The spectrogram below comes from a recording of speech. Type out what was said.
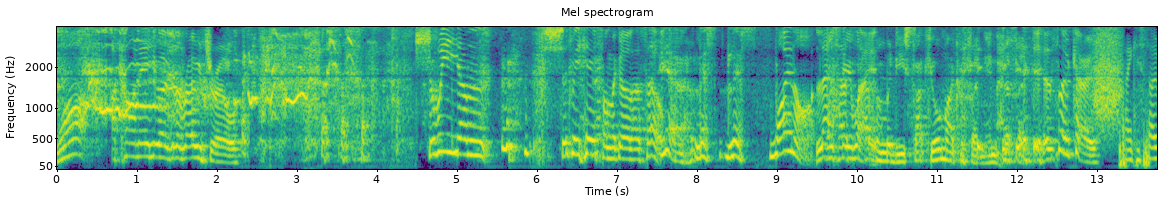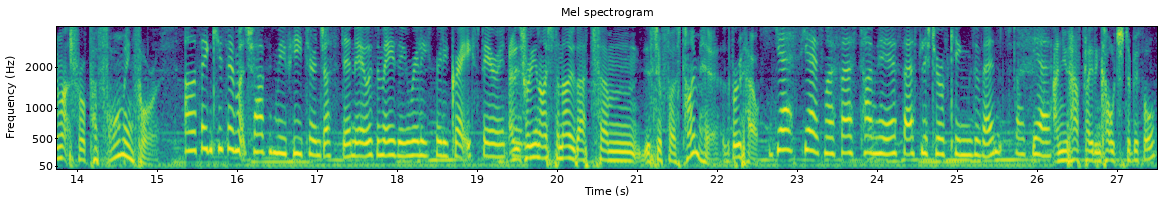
What? I can't hear you over the road drill. Should we um? Should we hear from the girl herself? yeah. Let's let's Why not? Let let's her see what say. happened when you stuck your microphone in her face. it's okay. Thank you so much for performing for us. Oh, thank you so much for having me, Peter and Justin. It was amazing. Really, really great experience. And it's really nice to know that um, it's your first time here at the Brew House. yes, yeah, it's my first time here, first Litter of Kings events. First, yeah. And you have played in Colchester before?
